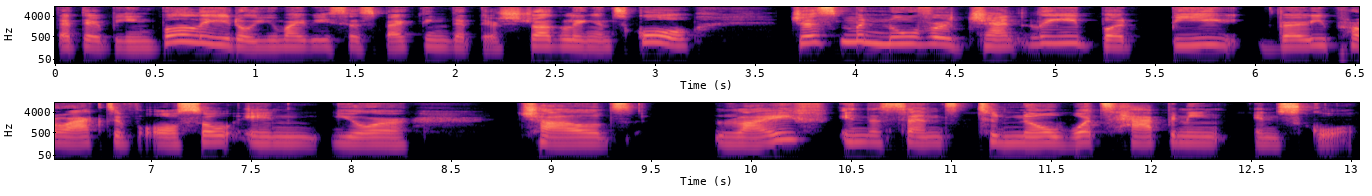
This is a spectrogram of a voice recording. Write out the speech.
that they're being bullied or you might be suspecting that they're struggling in school just maneuver gently but be very proactive also in your child's life in the sense to know what's happening in school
